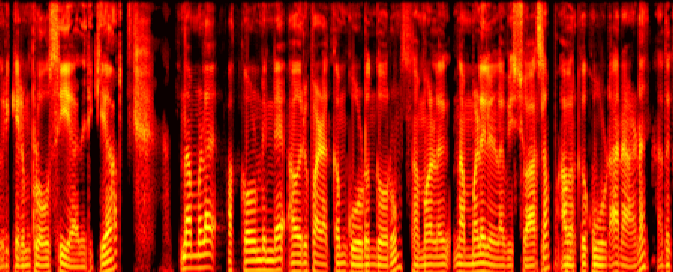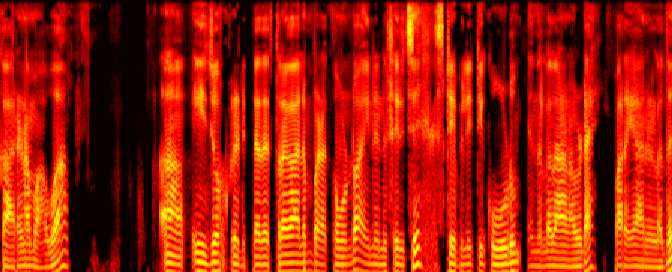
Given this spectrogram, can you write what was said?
ഒരിക്കലും ക്ലോസ് ചെയ്യാതിരിക്കുക. നമ്മളെ അക്കൗണ്ടിന്റെ ആ ഒരു പഴക്കം കൂടുന്തോറും നമ്മൾ നമ്മളിലുള്ള വിശ്വാസം അവർക്ക് കൂടാനാണ് അത് കാരണമാവുക. ഏജ് ഓഫ് ക്രെഡിറ്റ് അത് എത്ര കാലം പഴക്കമുണ്ടോ അതിനനുസരിച്ച് സ്റ്റെബിലിറ്റി കൂടും എന്നുള്ളതാണ് അവിടെ പറയാനുള്ളത്.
